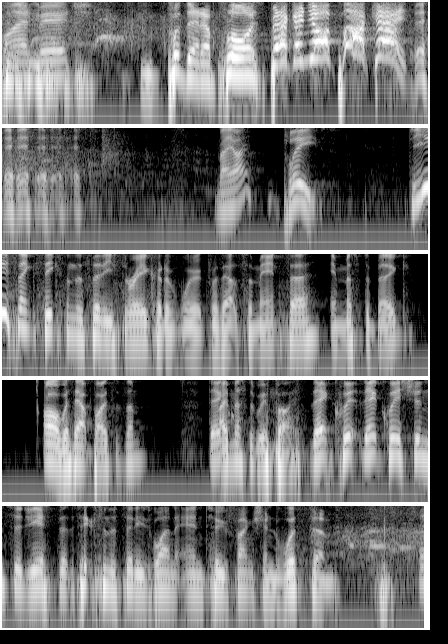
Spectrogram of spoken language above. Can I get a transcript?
Fine merch. Put that applause back in your pocket, May I? please. Do you think Sex and the City 3 could have worked without Samantha and Mr. Big? Oh, without both of them? That, I must have worked both. that que- that question suggests that Sex and the Cities one and two functioned with them.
